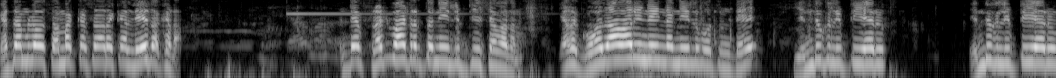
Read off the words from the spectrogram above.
గతంలో సమ్మక్క సారక్క లేదు అక్కడ. అంటే ఫ్లడ్ వాటర్తో లిఫ్ట్ చేసేవాళ్ళం. ఇలా గోదావరి నిండా నీళ్ళు పోతుంటే ఎందుకు లిఫ్ట్ చేయరు ఎందుకు లిఫ్ట్ చేయరు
